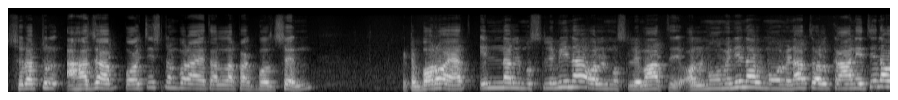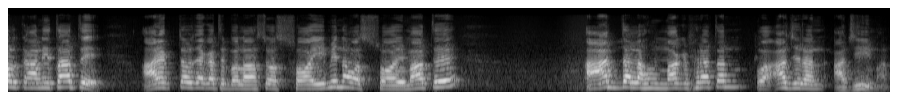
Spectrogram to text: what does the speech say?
সুরাতুল আহজাব পঁয়ত্রিশ নম্বর আয়াত আল্লাহ পাক বলছেন, একটা বড় আয়াত, ইন্নাল মুসলিমিনা অল মুসলিমাতে অল মুমিনিনা অল মুমিনাতে অল কানিতিনা অল কানিতাতে। আরেকটাও জায়গাতে বলা আছে ও সয়মিনা ও সয়মাতে আদাল্লাহু মাগফিরাতান ও আজরান আজিমান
